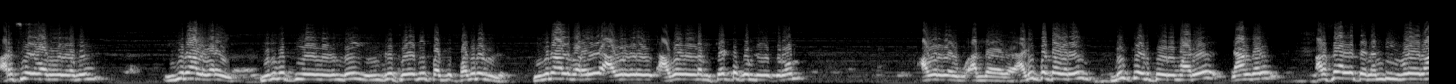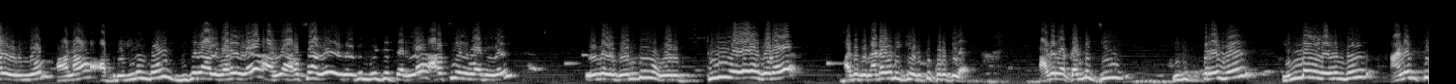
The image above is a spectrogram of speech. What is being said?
அரசியல்வாதிகளிடமும் இது நாள் வரை இருபத்தி ஏழிலிருந்து இன்று தேதி பதி- பதினொன்று. இது நாள் வரை அவர்களை அவர்களிடம் கேட்டுக்கொண்டிருக்கிறோம். அவர்கள் அந்த அடிப்பட்டவரை மீட்டெடுத்து வருமாறு நாங்கள் அரசாங்கத்தை நம்பி இவ்வளவு நாள் இருந்தோம். ஆனா அப்படி இருந்தும் இது நாள் வரையில அது அரசாங்கம் எங்களுக்கு மீட்டு தரல. அரசியல்வாதிகள் எங்களுக்கு வந்து ஒரு துணி அளவு கூட அதுக்கு நடவடிக்கை எடுத்து கொடுக்கல. அதனை கண்டிச்சு இதுக்கு பிறகு இன்னையிலிருந்து அனைத்து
